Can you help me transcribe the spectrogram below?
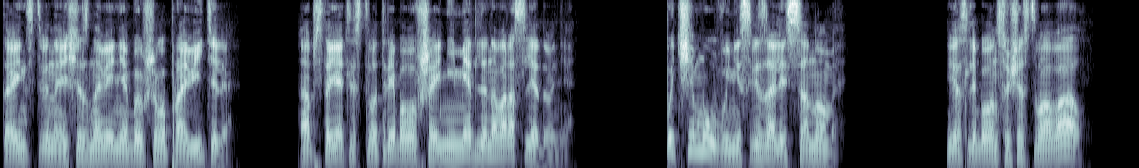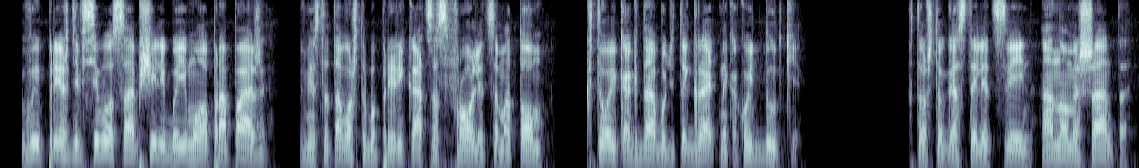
Таинственное исчезновение бывшего правителя? Обстоятельства, требовавшие немедленного расследования. Почему вы не связались с Аноме? Если бы он существовал, вы прежде всего сообщили бы ему о пропаже, вместо того, чтобы пререкаться с Фролицем о том, кто и когда будет играть на какой дудке. В то, что Гастелет Свейн – Аноме Шанта,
